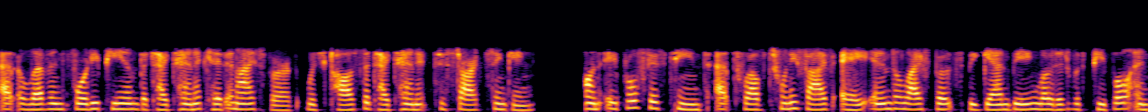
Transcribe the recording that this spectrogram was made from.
at 11:40 p.m. the Titanic hit an iceberg which caused the Titanic to start sinking. On April 15 at 12:25 a.m. the lifeboats began being loaded with people and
